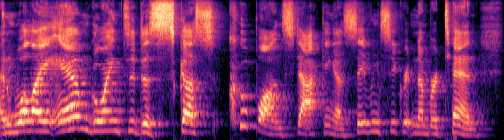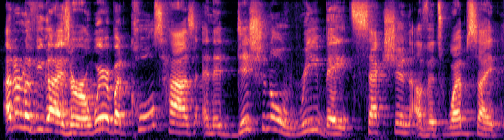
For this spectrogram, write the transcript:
And while I am going to discuss coupon stacking as saving secret number 10, I don't know if you guys are aware, but Kohl's has an additional rebate section of its website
